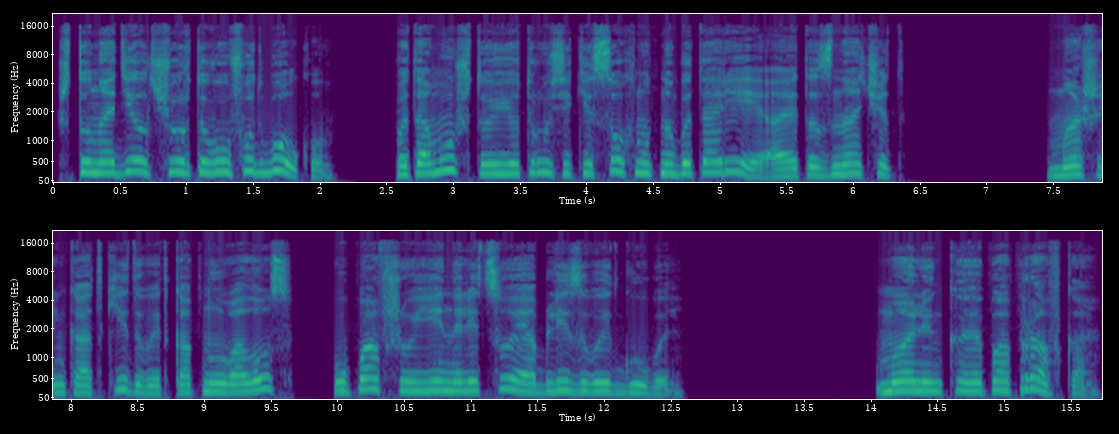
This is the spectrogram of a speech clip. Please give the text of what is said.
что надел чертову футболку, потому что ее трусики сохнут на батарее, а это значит, Машенька откидывает копну волос, упавшую ей на лицо и облизывает губы. «Маленькая поправка»,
